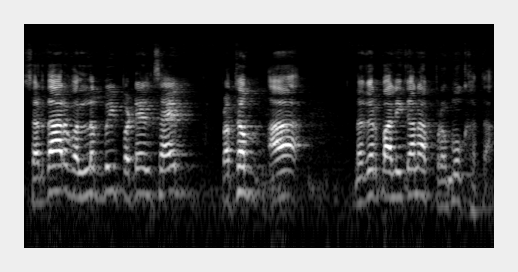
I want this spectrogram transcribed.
સરદાર વલ્લભભાઈ પટેલ સાહેબ પ્રથમ આ નગરપાલિકાના પ્રમુખ હતા.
